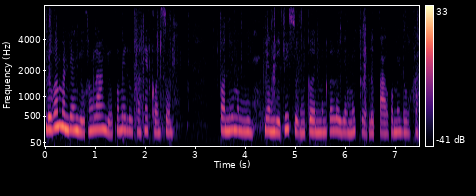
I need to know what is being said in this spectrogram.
หรือว่ามันยังอยู่ข้างล่างอยู่ก็ไม่รู้ค่ะเห็ดคอนสน ตอนนี้มันยังอยู่ที่สูงเกินมันก็เลยยังไม่เกิดหรือเปล่าก็ไม่รู้ค่ะ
